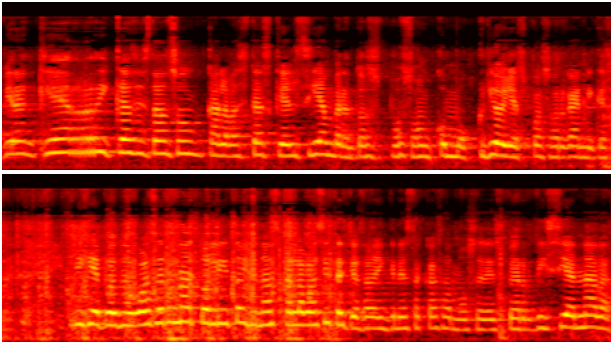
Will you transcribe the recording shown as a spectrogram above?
vieran qué ricas están, son calabacitas que él siembra, entonces pues son como criollas, pues orgánicas. Y dije, pues me voy a hacer un atolito y unas calabacitas, ya saben que en esta casa no se desperdicia nada.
